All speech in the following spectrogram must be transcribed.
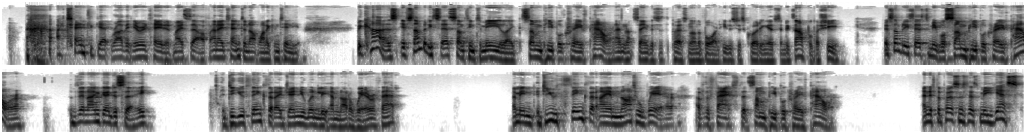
I tend to get rather irritated myself, and I tend to not want to continue. Because if somebody says something to me like some people crave power, I'm not saying this is the person on the board, he was just quoting as an example, or she if somebody says to me, well, some people crave power, then I'm going to say, do you think that I genuinely am not aware of that? I mean, do you think that I am not aware of the fact that some people crave power? And if the person says to me, yes,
